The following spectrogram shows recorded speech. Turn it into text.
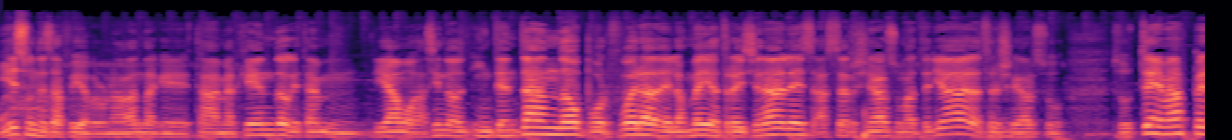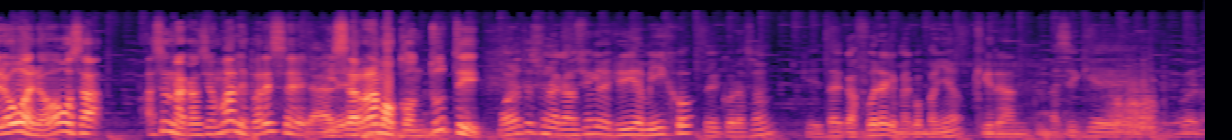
Y es un desafío para una banda que está emergiendo, que está, digamos, haciendo, intentando por fuera de los medios tradicionales hacer llegar su material, hacer llegar su- sus temas. Pero bueno, vamos a hacer una canción más, ¿les parece? Dale. Y cerramos con Tutti. Bueno, esta es una canción que le escribí a mi hijo del corazón, que está acá afuera, que me acompañó. Qué grande. Así que, bueno.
